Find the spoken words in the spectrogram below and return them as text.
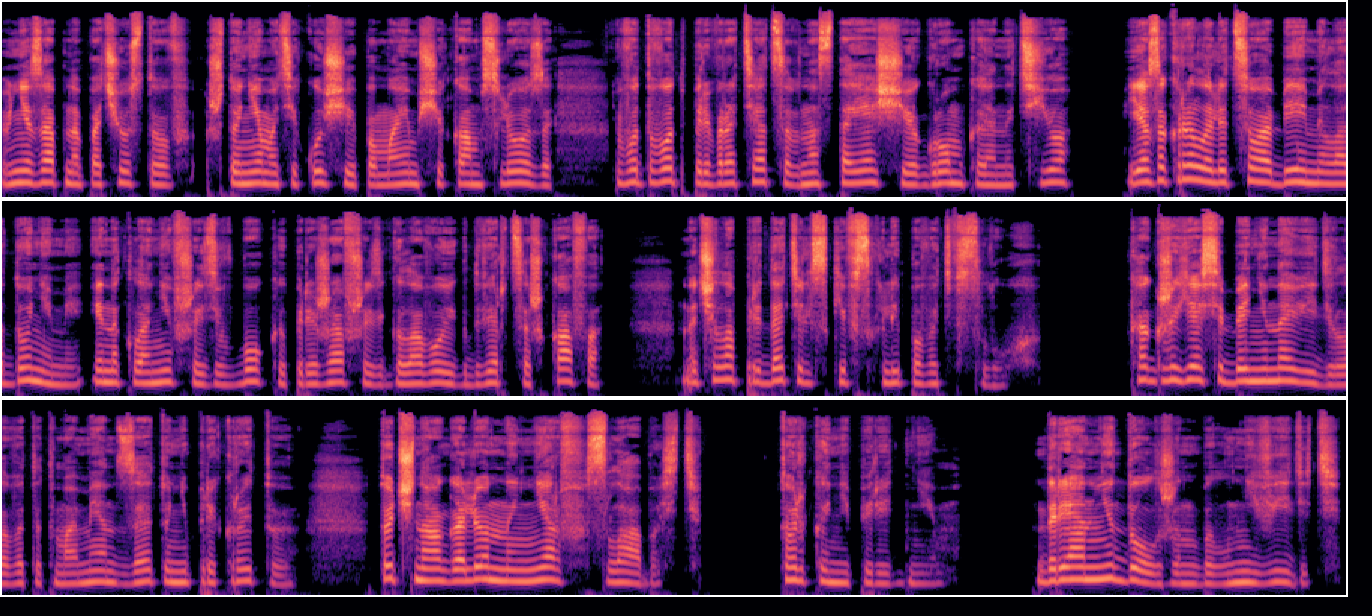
Внезапно почувствовав, что немо текущие по моим щекам слезы вот-вот превратятся в настоящее громкое нытье, я закрыла лицо обеими ладонями и, наклонившись в бок и прижавшись головой к дверце шкафа, начала предательски всхлипывать вслух. Как же я себя ненавидела в этот момент за эту неприкрытую, точно оголенный нерв слабость. Только не перед ним. Дриан не должен был ни видеть,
